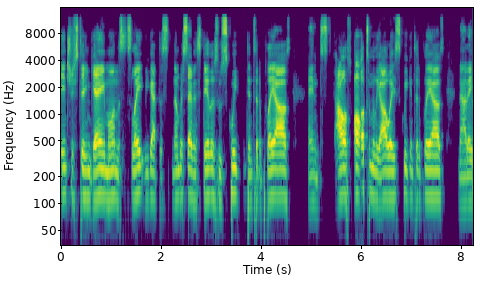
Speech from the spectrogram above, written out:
interesting game on the slate. We got the number seven Steelers who squeaked into the playoffs and ultimately always squeak into the playoffs. Now they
